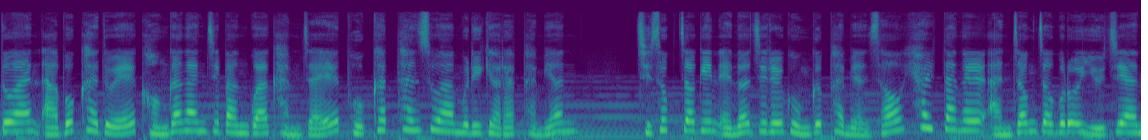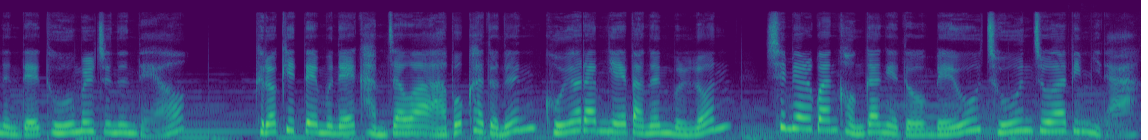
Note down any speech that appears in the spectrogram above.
또한 아보카도의 건강한 지방과 감자의 복합 탄수화물이 결합하면 지속적인 에너지를 공급하면서 혈당을 안정적으로 유지하는 데 도움을 주는데요. 그렇기 때문에 감자와 아보카도는 고혈압 예방은 물론 심혈관 건강에도 매우 좋은 조합입니다.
